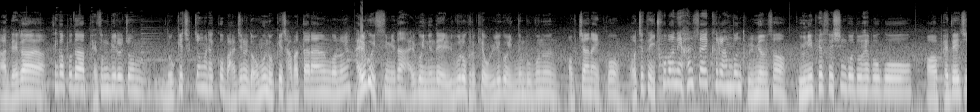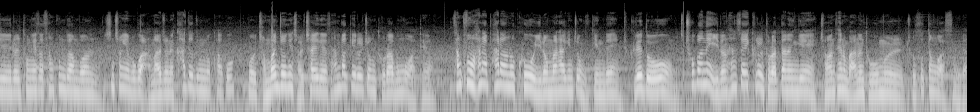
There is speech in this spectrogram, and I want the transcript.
아 내가 생각보다 배송비를 좀 높게 책정을 했고 마진을 너무 높게 잡았다라는 거를 알고 있습니다. 알고 있는데 일부러 그렇게 올리고 있는 부분은 없지 않아 있고 어쨌든 초반에 한 사이클을 한번 돌면서 유니패스 신고도 해보고 어, 배대지를 통해 서 상품도 한번 신청해보고 아마존에 카드 등록하고 뭐 전반적인 절차에 대해서 한 바퀴를 좀 돌아본 것 같아요. 상품 하나 팔아놓고 이런 말 하긴 좀 웃긴데 그래도 초반에 이런 한 사이클을 돌았다는 게 저한테는 많은 도움을 줬었던 것 같습니다.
